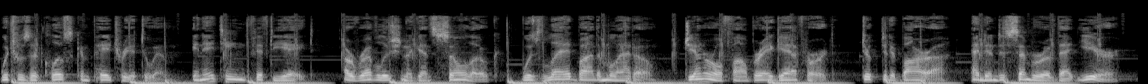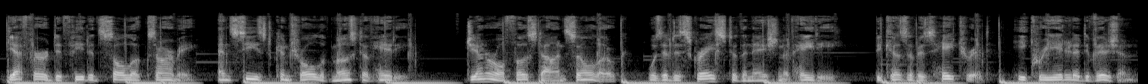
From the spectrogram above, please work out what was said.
which was a close compatriot to him. In 1858, a revolution against Soulouque was led by the mulatto, General Fabre Geffrard, Duc de Tabara, and in December of that year, Geffrard defeated Soulouque's army, and seized control of most of Haiti. General Faustin Soulouque was a disgrace to the nation of Haiti. Because of his hatred, he created a division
